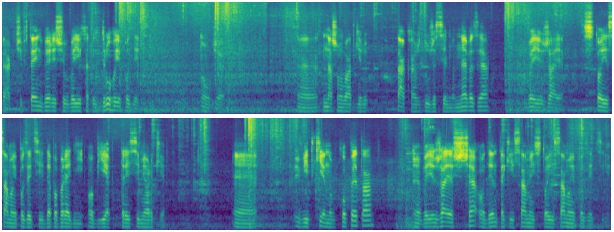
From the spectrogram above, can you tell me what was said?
Так, Чіфтейн вирішив виїхати з другої позиції. Ну, вже е, нашому ватгеру також дуже сильно не везе. Виїжджає з тої самої позиції, де попередній об'єкт 3 сімерки. Е, відкинув копита. Е, виїжджає ще один такий самий з тої самої позиції.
